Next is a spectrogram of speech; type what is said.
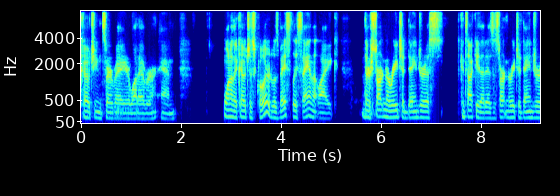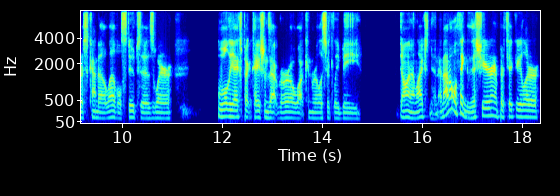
coaching survey or whatever. And one of the coaches quoted was basically saying that like they're starting to reach a dangerous Kentucky that is, is starting to reach a dangerous kind of level Stoops is where will the expectations outgrow what can realistically be done in Lexington? And I don't think this year in particular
